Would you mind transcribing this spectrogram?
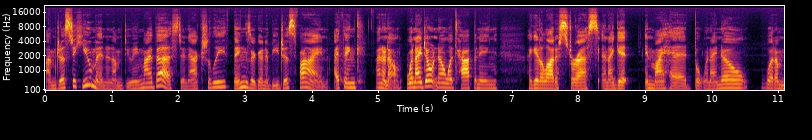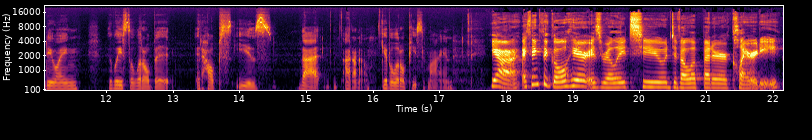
I'm just a human and I'm doing my best. And actually, things are going to be just fine. I think, I don't know, when I don't know what's happening, I get a lot of stress and I get in my head. But when I know what I'm doing, at least a little bit, it helps ease that, I don't know, give a little peace of mind. Yeah, I think the goal here is really to develop better clarity.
